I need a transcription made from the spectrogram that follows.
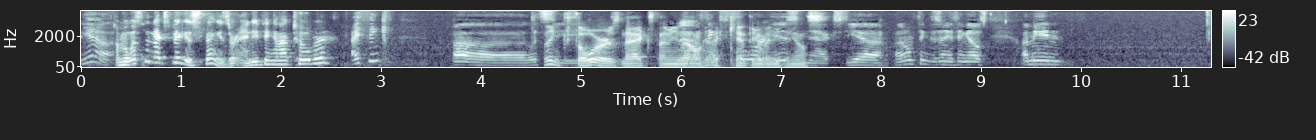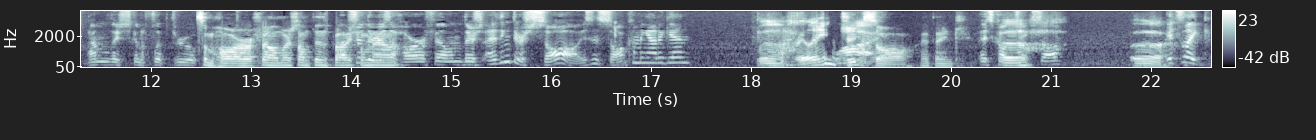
yeah, I mean, what's the next biggest thing? Is there anything in October? I think. Uh, let's I think see. Thor is next. I mean, Yeah, I, I don't, I, can't Thor think of anything is else. next. Yeah, I don't think there's anything else. I mean, I'm just gonna flip through Some horror film or something's I'm probably sure coming there is a horror film. There's, I think there's Saw. Isn't Saw coming out again? Ugh. Really? Why? Jigsaw, I think. It's called Ugh. Jigsaw. Ugh. It's like,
